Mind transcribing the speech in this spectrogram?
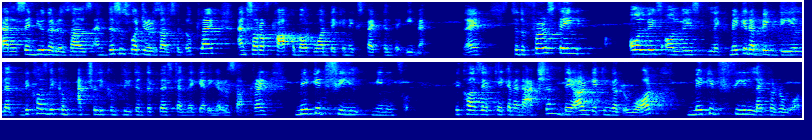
That will send you the results and this is what your results will look like and sort of talk about what they can expect in the email right? So the first thing always always like make it a big deal that because they com- actually completed the quest and they're getting a result right? Make it feel meaningful. Because they've taken an action they are getting a reward. Make it feel like a reward.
